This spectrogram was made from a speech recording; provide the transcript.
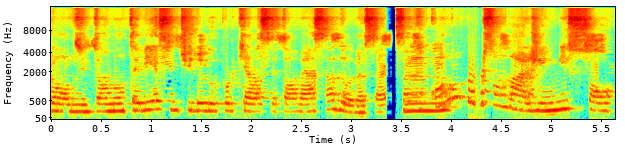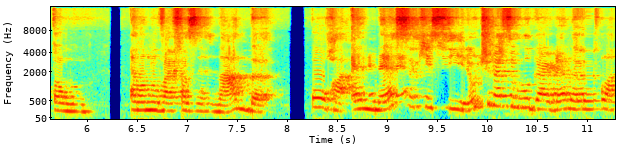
Jones, então não teria sentido do porquê ela ser tão ameaçadora, certo? Só que Uhum. quando um personagem me solta um ela não vai fazer nada, porra, é nessa que se eu tivesse no lugar dela, eu ia falar,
